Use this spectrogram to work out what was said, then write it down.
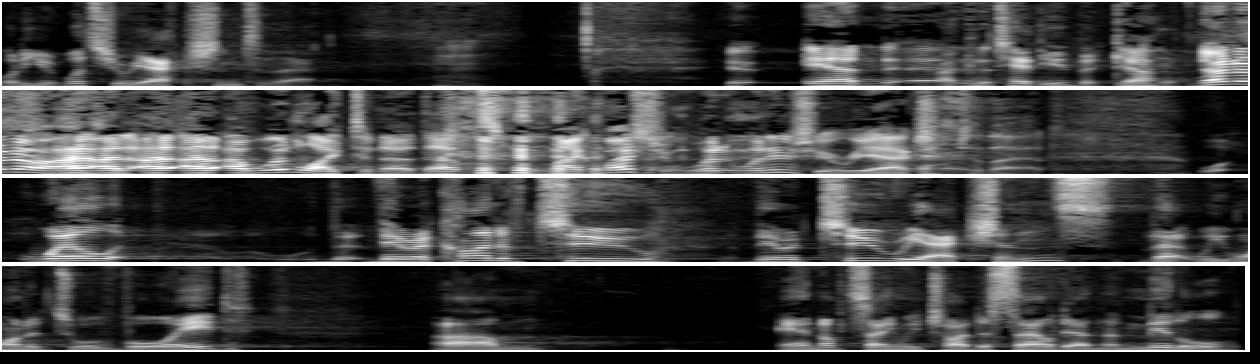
What do you, what's your reaction to that? Hmm. And uh, I can tell you, but yeah, no, no, no. I, I, I would like to know. That was my question. What, what is your reaction to that? Well, there are kind of two. There are two reactions that we wanted to avoid, um, and I'm not saying we tried to sail down the middle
